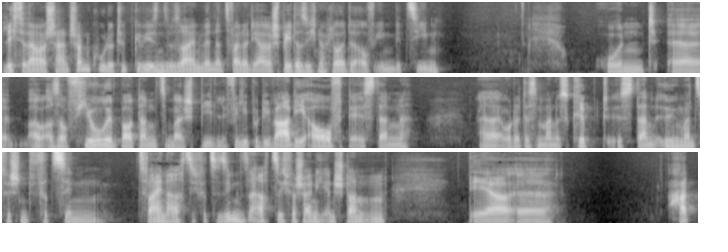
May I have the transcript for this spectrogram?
Lichtenauer scheint schon ein cooler Typ gewesen zu sein, wenn dann 200 Jahre später sich noch Leute auf ihn beziehen. Und äh, also Fiore baut dann zum Beispiel Filippo di Vadi auf, der ist dann, äh, oder dessen Manuskript ist dann irgendwann zwischen 1482, 1487 wahrscheinlich entstanden. Der äh, hat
